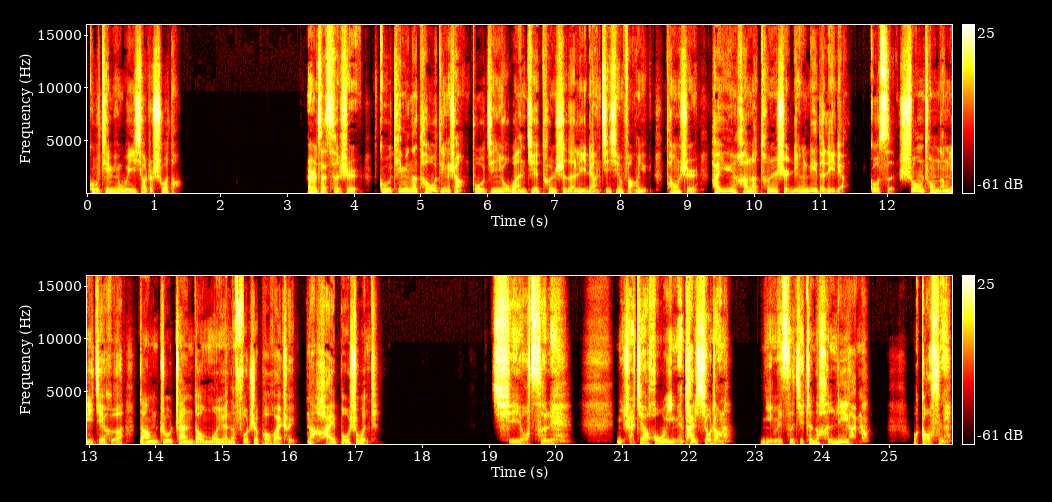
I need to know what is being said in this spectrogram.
古天明微笑着说道。而在此时，古天明的头顶上不仅有万阶吞噬的力量进行防御，同时还蕴含了吞噬灵力的力量。故此，双重能力结合，挡住战斗魔猿的腐蚀破坏锤，那还不是问题。岂有此理！你这家伙未免太嚣张了！你以为自己真的很厉害吗？我告诉你，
